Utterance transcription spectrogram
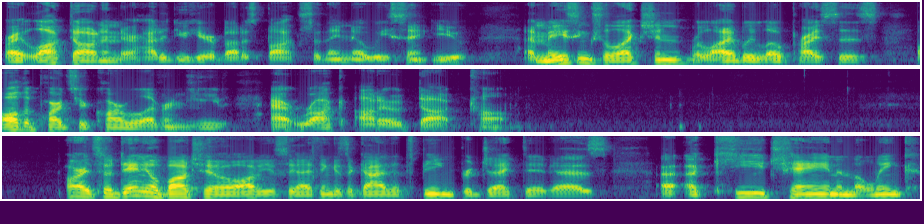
Write, locked on in their. How did you hear about us box so they know we sent you? Amazing selection, reliably low prices, all the parts your car will ever need at rockauto.com. All right, so Daniel Batcho, obviously, I think is a guy that's being projected as a, a, key chain and the link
